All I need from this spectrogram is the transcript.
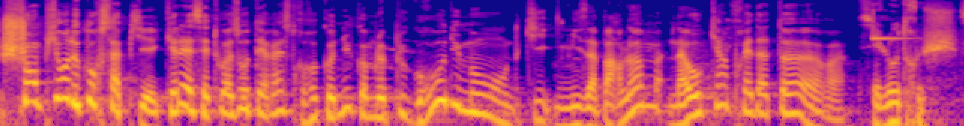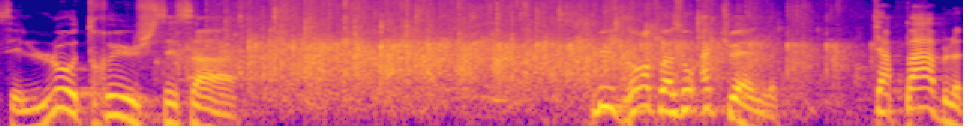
Champion de course à pied, quel est cet oiseau terrestre reconnu comme le plus gros du monde qui, mis à part l'homme, n'a aucun prédateur? C'est l'autruche. C'est l'autruche, c'est ça. Plus grand oiseau actuel. Capable,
